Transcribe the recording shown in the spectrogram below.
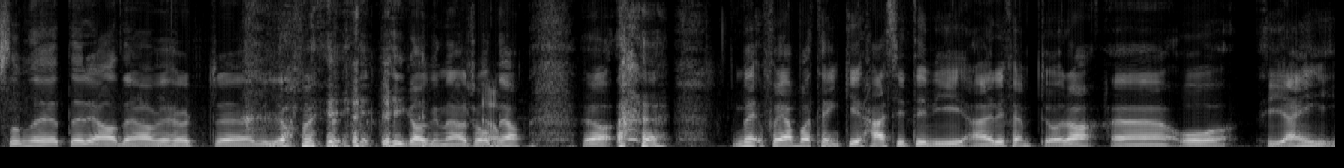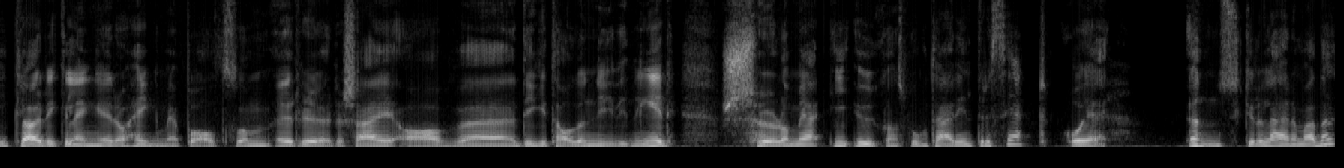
som det heter. Ja, det har vi hørt mye om i, i gangene her. sånn, ja. ja. Men, for jeg bare tenker, Her sitter vi, er i 50-åra, eh, og jeg klarer ikke lenger å henge med på alt som rører seg av eh, digitale nyvinninger. Sjøl om jeg i utgangspunktet er interessert, og jeg ønsker å lære meg det,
